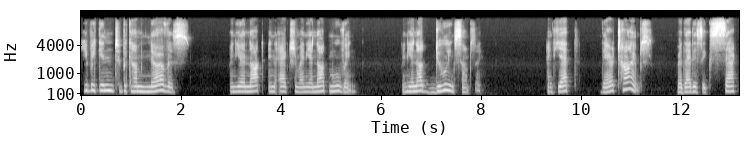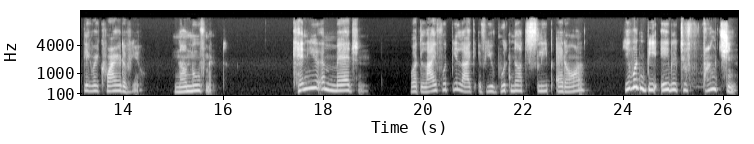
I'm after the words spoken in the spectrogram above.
you begin to become nervous when you're not in action, when you're not moving, when you're not doing something. And yet, there are times where that is exactly required of you non movement. Can you imagine what life would be like if you would not sleep at all? You wouldn't be able to function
